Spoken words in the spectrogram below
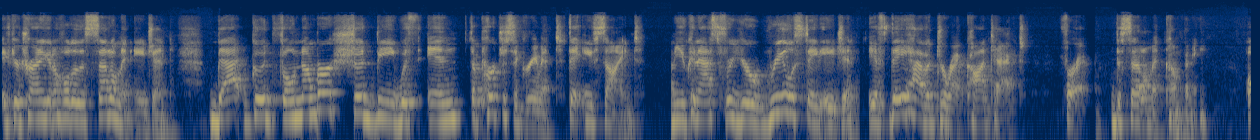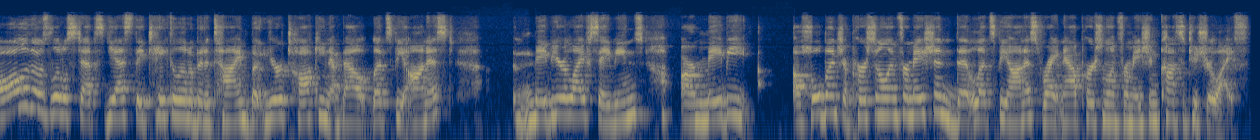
if you're trying to get a hold of the settlement agent, that good phone number should be within the purchase agreement that you signed. You can ask for your real estate agent if they have a direct contact for the settlement company. All of those little steps, yes, they take a little bit of time, but you're talking about, let's be honest, maybe your life savings or maybe a whole bunch of personal information that, let's be honest, right now, personal information constitutes your life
